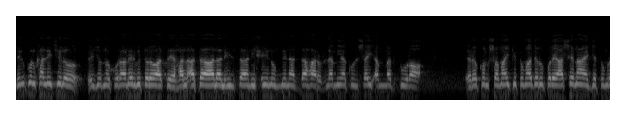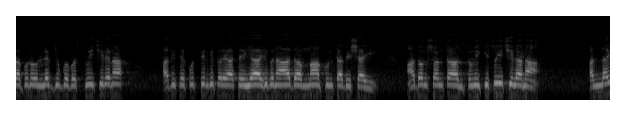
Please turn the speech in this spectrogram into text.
বিলকুল খালি ছিল, এই জন্য কোরআনের ভিতরেও আছে, হাল আতা আলাল ইনসানি হিনুম মিনাদ দাহার, লাম ইয়াকুন শাইআম মাযকুরা। এরকম সময় কি তোমাদের উপরে আসে নাই যে তোমরা কোনো উল্লেখযোগ্য বস্তুই ছিলে না? হাদিসে কুৎসির ভিতরে আছে, ইয়া ইবনা আদম মা কুন্তা বিশাই। আদম সন্তান, তুমি কিছুই ছিল না। আল্লাহ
